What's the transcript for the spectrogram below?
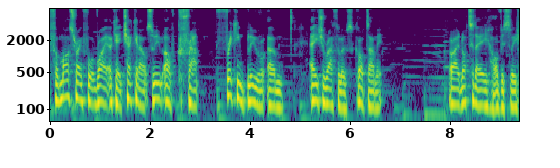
for Master Rank 4, right, okay, check it out. So we, oh crap, freaking blue um, Azure Rathalos, god damn it. Alright, not today, obviously.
